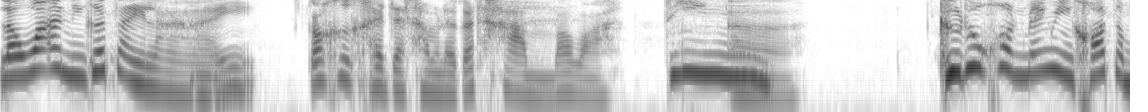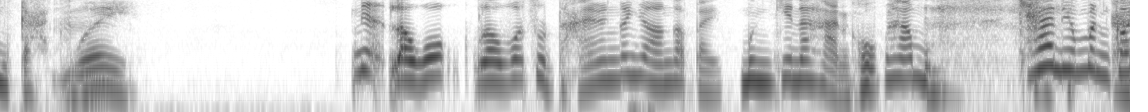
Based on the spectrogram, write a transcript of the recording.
เราว่าอันนี้ก็ใจร้าย ก็คือใครจะทำอะไรก็ทำป่าวะจริงเออคือทุกคนแม่งมีข้อจำกัดเว้ยเนี่ยเราว่าเราว่าสุดท้ายมันก็ย้อนกลับไป มึงกินอาหารครบห้าหมู่แค่นี้มันก็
